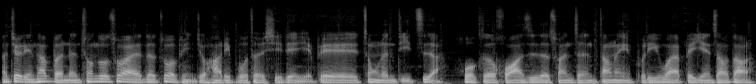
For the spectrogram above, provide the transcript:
那就连他本人创作出来的作品，就《哈利波特》系列，也被众人抵制啊！霍格华兹的传承当然也不例外，被延烧到了。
